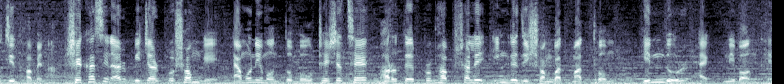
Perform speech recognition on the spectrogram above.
উচিত হবে না। শেখ হাসিনার বিচার প্রসঙ্গে এমনই মন্তব্য উঠে এসেছে ভারতের প্রভাবশালী ইংরেজি সংবাদ মাধ্যম হিন্দুর এক নিবন্ধে।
